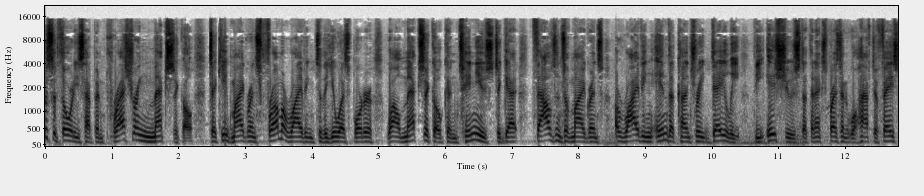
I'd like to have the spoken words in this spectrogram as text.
U.S authorities have been pressuring Mexico to keep migrants from arriving to the U.S. border while Mexico continues to get thousands of migrants arriving in the country daily. The issues that the next president will have to face,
